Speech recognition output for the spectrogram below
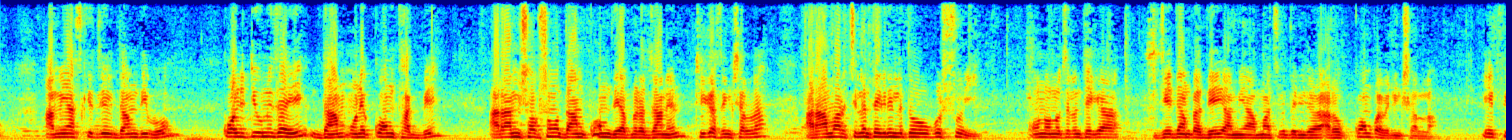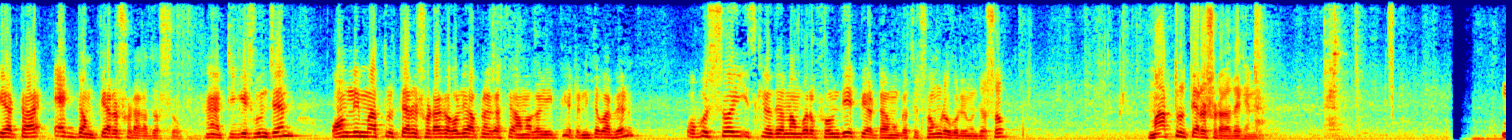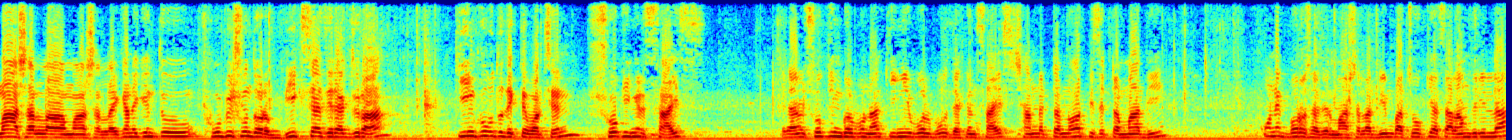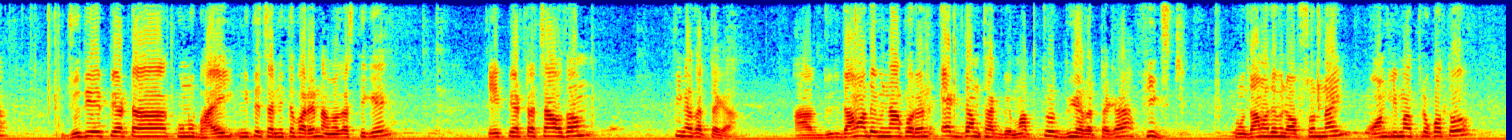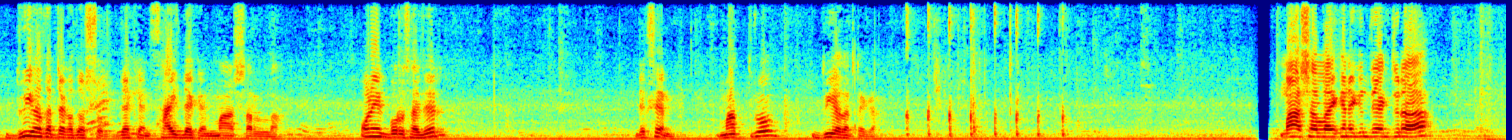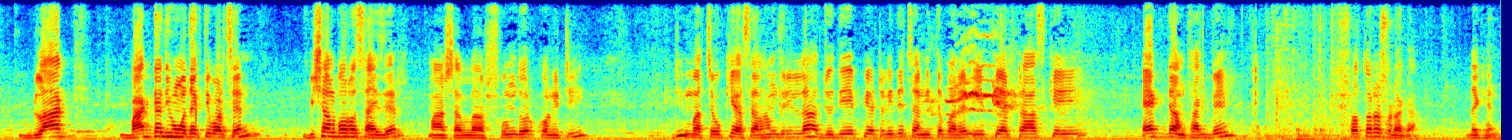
আমি আজকে যে দাম দিব কোয়ালিটি অনুযায়ী দাম অনেক কম থাকবে। আর আমি সবসময় দাম কম দিই, আপনারা জানেন। ঠিক আছে, ইনশাল্লাহ। আর আমার চ্যানেল থেকে নিলে তো অবশ্যই অন্য অন্য চ্যানেল থেকে যে দামটা দেই, আমি আমার চ্যানেল থেকে নিলে আরও কম পাবেন, ইনশাল্লাহ। এই পেয়ারটা একদম তেরোশো টাকা, দর্শক। হ্যাঁ ঠিকই শুনছেন। অনলি মাত্র তেরোশো টাকা হলে আপনার কাছ থেকে আমার এই পেয়ারটা নিতে পারবেন। অবশ্যই স্ক্রিনে দেওয়া নম্বরে ফোন দিয়ে পেয়ারটা আমার কাছে সংগ্রহ করে নেবেন, দর্শক। মাত্র তেরোশো টাকা, দেখেন। মাশাল্লাহ মাশাল্লাহ। এখানে কিন্তু খুবই সুন্দর, বিগ সাইজের একজোড়া কিং কবুতর দেখতে পাচ্ছেন শোকিংয়ের সাইজ এটা আমি শোকিং বলব না, কিংই বলব। দেখেন সাইজ সামনেরটা নর, পিছেরটা মাদি। অনেক বড় সাইজের, মাশাল্লাহ। ডিম্বা চৌকি আছে, আলহামদুলিল্লাহ। যদি এই পেয়ারটা কোনো ভাই নিতে চান নিতে পারেন আমার কাছ থেকে। এই পেয়ারটা চাও দাম তিন হাজার টাকা। আর যদি দামাদামি না করেন একদম থাকবে মাত্র দুই হাজার টাকা ফিক্সড কোনো দামাদামির অপশন নাই অনলি মাত্র কত? দুই হাজার টাকা দর্শক। দেখেন সাইজ দেখেন মাশাল্লাহ অনেক বড় সাইজের দেখছেন? মাত্র দুই হাজার টাকা। মাশাল্লাহ এখানে কিন্তু একজোড়া ব্ল্যাক বাগদাদি হুমা দেখতে পাচ্ছেন। বিশাল বড় সাইজের মাশাল্লাহ সুন্দর কোয়ালিটি ডিম বাচ্চা, ওকে আছে, আলহামদুলিল্লাহ। যদি এই পেয়ারটা নিতে চান, নিতে পারেন। এই পেয়ারটা আজকে একদম থাকবে সতেরোশো টাকা। দেখেন,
